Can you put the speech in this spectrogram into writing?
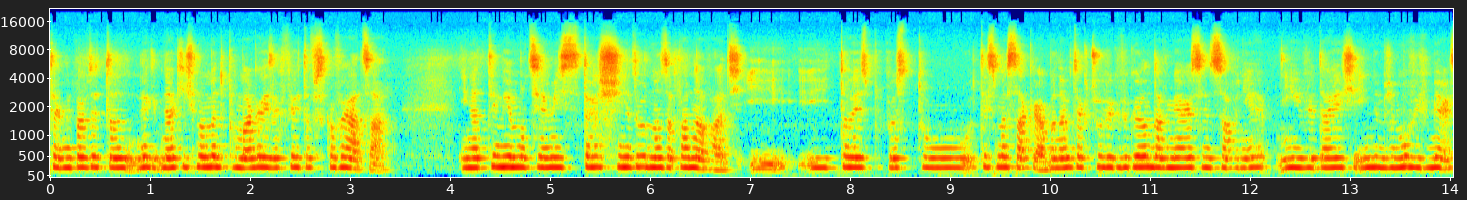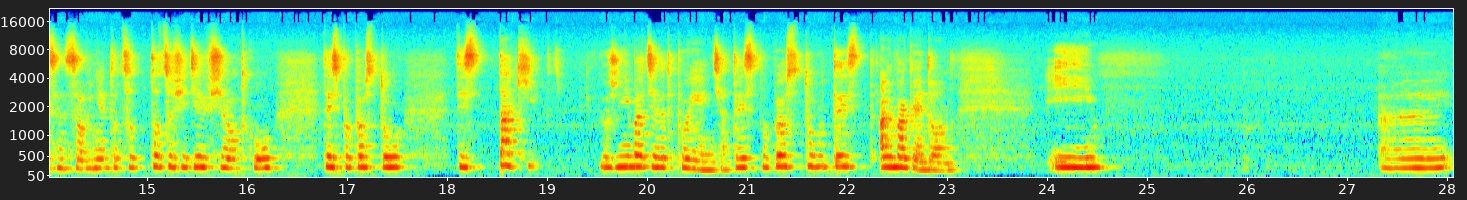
tak naprawdę to na jakiś moment pomaga i za chwilę to wszystko wraca. I nad tymi emocjami strasznie trudno zapanować. I, I to jest po prostu, to jest masakra, bo nawet jak człowiek wygląda w miarę sensownie i wydaje się innym, że mówi w miarę sensownie, to co, to co się dzieje w środku, to jest po prostu, to jest taki, już nie macie nawet pojęcia, to jest po prostu, to jest Armagedon. I Yy,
